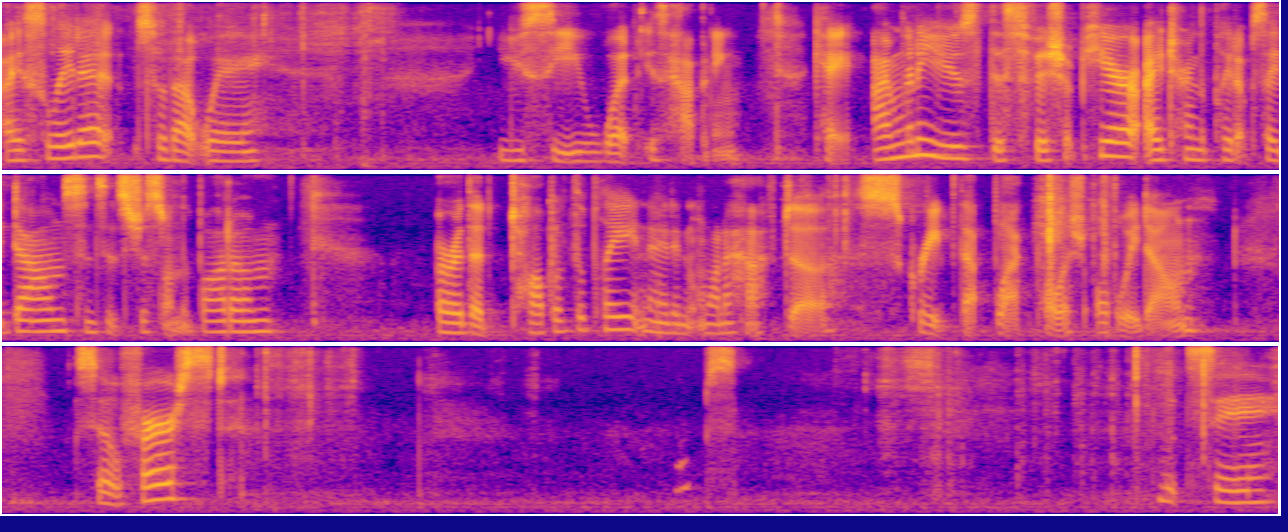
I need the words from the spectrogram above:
isolate it so that way you see what is happening. Okay, I'm gonna use this fish up here. I turned the plate upside down since it's just on the bottom or the top of the plate and I didn't wanna have to scrape that black polish all the way down. So first, oops. Let's say,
